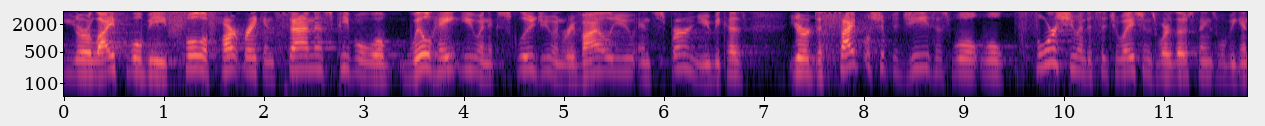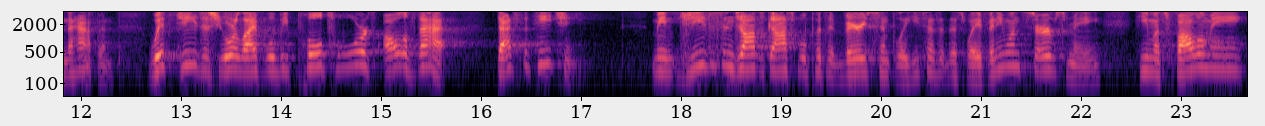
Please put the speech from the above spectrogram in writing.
your life will be full of heartbreak and sadness. People will, will hate you and exclude you and revile you and spurn you because your discipleship to Jesus will, will force you into situations where those things will begin to happen. With Jesus, your life will be pulled towards all of that. That's the teaching. I mean, Jesus in John's gospel puts it very simply. He says it this way If anyone serves me, he must follow me,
